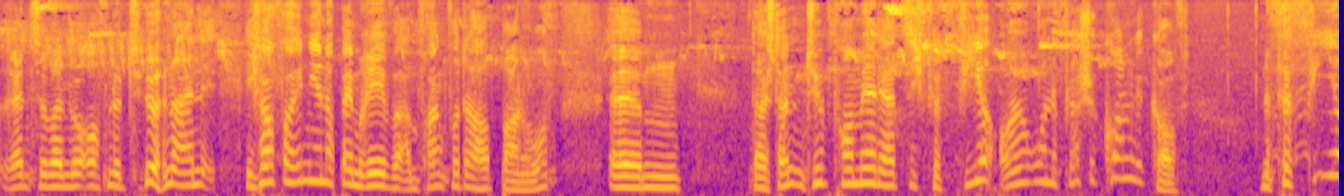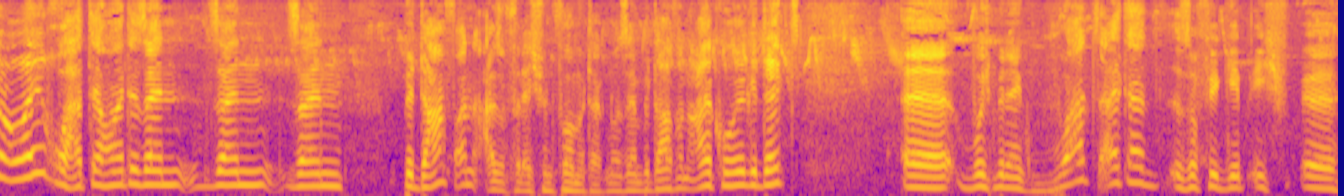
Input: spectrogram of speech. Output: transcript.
rennst du bei mir offene Türen ein. Ich war vorhin hier noch beim Rewe am Frankfurter Hauptbahnhof. Ähm, da stand ein Typ vor mir, der hat sich für 4 Euro eine Flasche Korn gekauft. Für 4 Euro hat er heute seinen sein, sein Bedarf an, also vielleicht für den Vormittag nur, seinen Bedarf an Alkohol gedeckt. Äh, wo ich mir denke, what, Alter, so viel gebe ich. Äh,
